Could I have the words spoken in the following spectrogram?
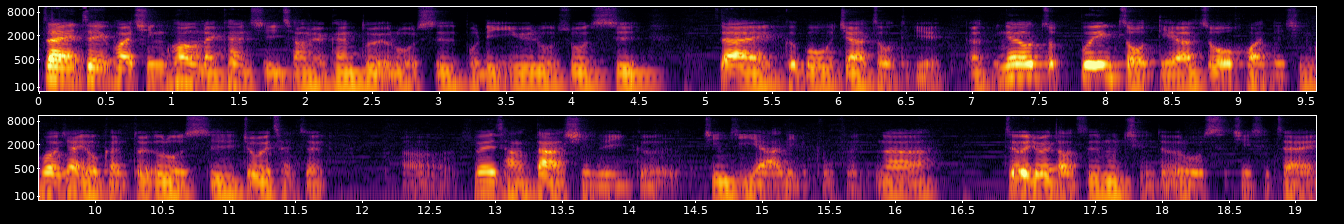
在这一块情况来看，其实长远看对俄罗斯不利，因为如果说是在各国物价走跌，呃，应该说走不一定走跌啊，走缓的情况下，有可能对俄罗斯就会产生呃非常大型的一个经济压力的部分。那这个就会导致目前的俄罗斯，其实在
